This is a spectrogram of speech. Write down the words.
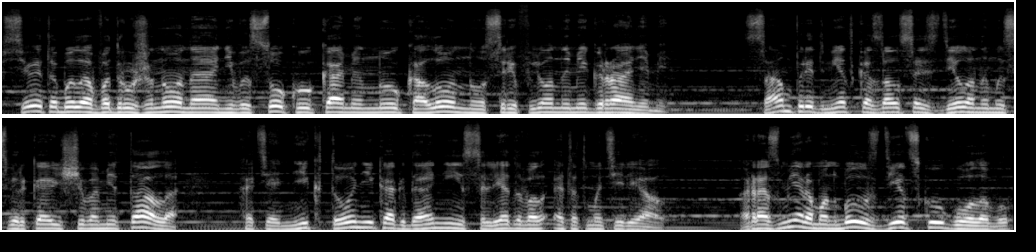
Все это было водружено на невысокую каменную колонну с рифлеными гранями. Сам предмет казался сделанным из сверкающего металла, хотя никто никогда не исследовал этот материал. Размером он был с детскую голову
